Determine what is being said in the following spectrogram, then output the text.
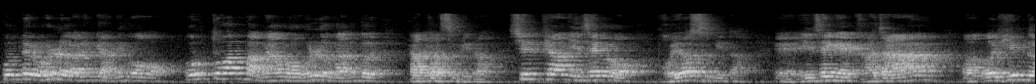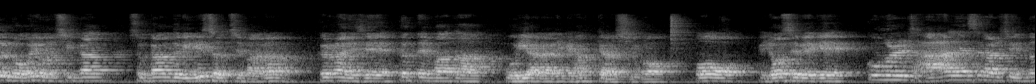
꿈대로 흘러가는 게 아니고 엉뚱한 방향으로 흘러가는 것 같았습니다. 실패한 인생으로 보였습니다. 예, 인생의 가장 어, 힘들고 어려운 순간, 순간들이 있었지만은 그러나 이제 그때마다 우리 하나님이 함께 하시고 또 요셉에게 꿈을 잘 해석할 수 있는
